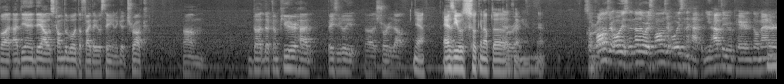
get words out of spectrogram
But at the end of the day, I was comfortable with the fact that he was taking a good truck. Um, the the computer had basically uh, shorted out. Yeah. As he was hooking up the Yeah, correct. thing. Yeah. So Correct. problems are always, in other words, problems are always going to happen. You have to be prepared, no matter,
